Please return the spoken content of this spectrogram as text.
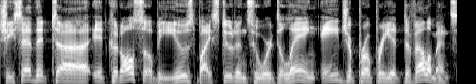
She said that uh, it could also be used by students who were delaying age appropriate developments.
